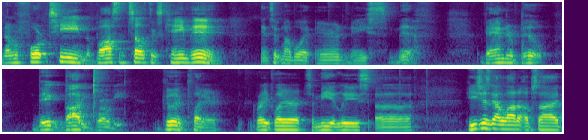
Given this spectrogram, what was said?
number fourteen, the Boston Celtics came in and took my boy Aaron Nesmith, Vanderbilt, big body Brody, good player, great player to me at least. Uh, he just got a lot of upside.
